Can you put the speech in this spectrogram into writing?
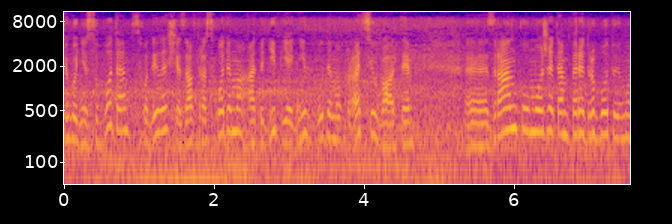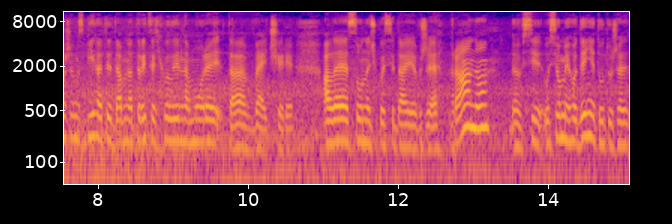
Сьогодні субота, сходили ще завтра сходимо, а тоді п'ять днів будемо працювати. Е, Зранку, може, там перед роботою можемо збігати там на 30 хвилин на море та ввечері. Але сонечко сідає вже рано, е, о 7 годині тут уже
